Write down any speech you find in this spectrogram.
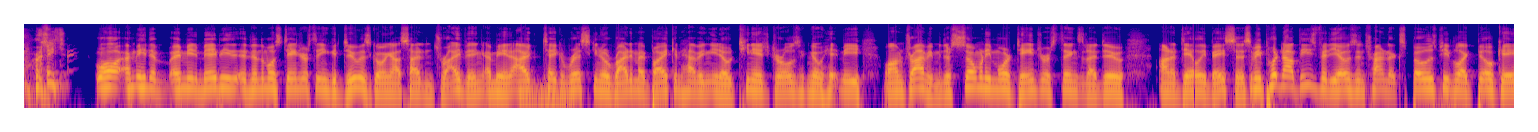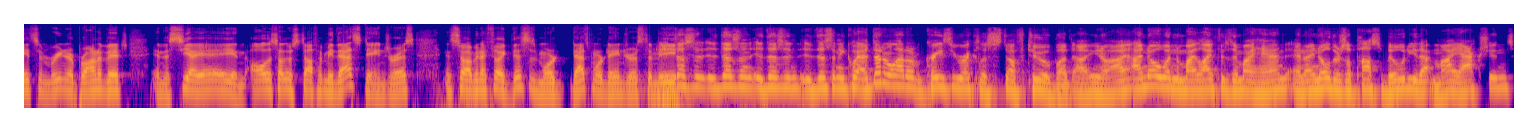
Right? Well, I mean, I mean, maybe the most dangerous thing you could do is going outside and driving. I mean, I take a risk, you know, riding my bike and having you know teenage girls can go hit me while I'm driving. I mean, there's so many more dangerous things that I do on a daily basis. I mean, putting out these videos and trying to expose people like Bill Gates and Marina Abramovich and the CIA and all this other stuff. I mean, that's dangerous. And so, I mean, I feel like this is more that's more dangerous to me. It doesn't. It doesn't. It doesn't. It doesn't equate. I've done a lot of crazy, reckless stuff too. But uh, you know, I, I know when my life is in my hand, and I know there's a possibility that my actions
